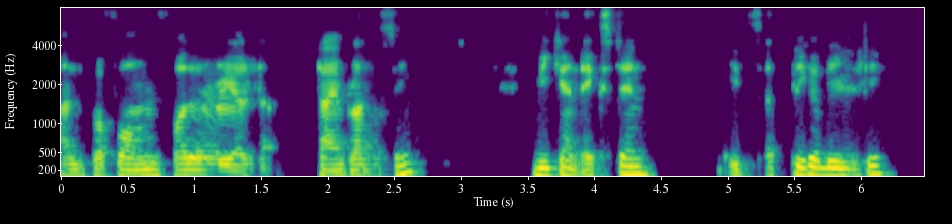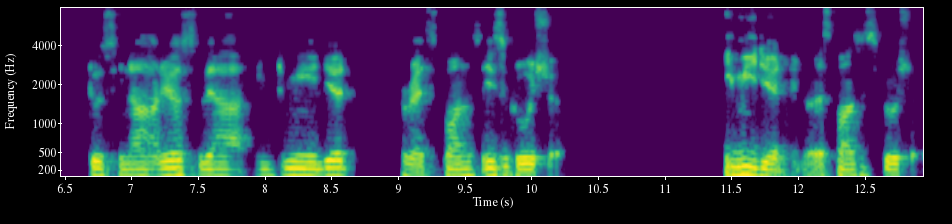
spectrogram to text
and performance for the real-time processing, we can extend its applicability to scenarios where intermediate response is crucial. Immediate response is crucial.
